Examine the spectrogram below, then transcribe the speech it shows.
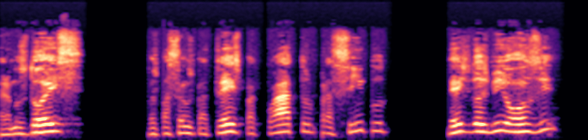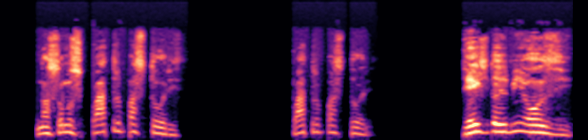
Éramos dois. Nós passamos para três, para quatro, para cinco. Desde 2011, nós somos quatro pastores. Quatro pastores. Desde 2011.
